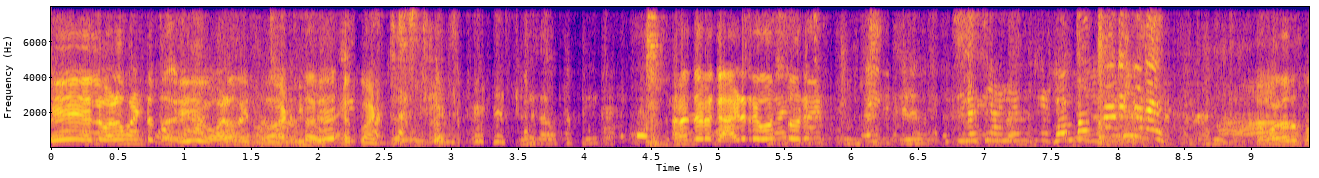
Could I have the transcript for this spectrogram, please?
ಏ ಎಲ್ಲಿ ಒಳಗೆ ಹೊಂಟದ ಏ ಒಳಗೆ ಹೋಯ್ತು ಮಾಡ್ತಾರೆ ಊಟಕ್ಕೆ ಮಾಡ್ತಾರೆ ಅಣ್ಣ ಜರ ಗಾಡಿ ರಿವರ್ಸ್ ತೋರಿ ತಗೊಳಪ್ಪ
